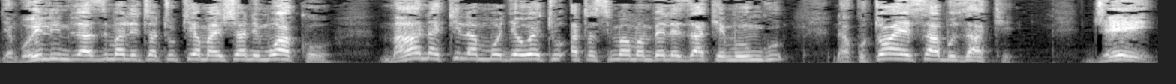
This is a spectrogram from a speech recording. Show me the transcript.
jambo hili ni lazima litatukia maishani mwako maana kila mmoja wetu atasimama mbele zake mungu na kutoa hesabu zake. Je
